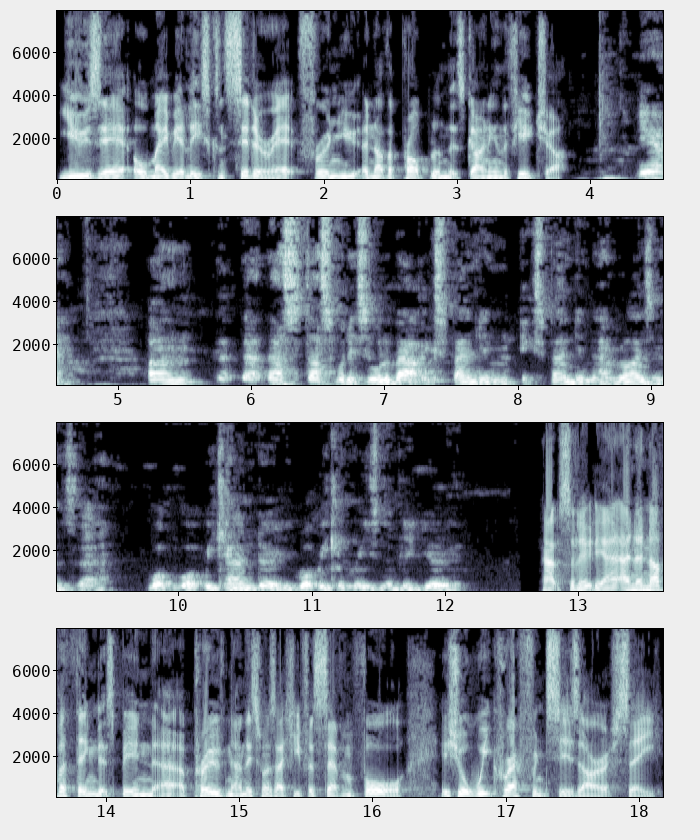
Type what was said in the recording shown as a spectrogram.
use it or maybe at least consider it for a new another problem that's going in the future. Yeah, um, that, that's that's what it's all about expanding expanding the horizons there. What what we can do, what we can reasonably do. Absolutely. And another thing that's been uh, approved now, this one's actually for 7.4, is your weak references RFC.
